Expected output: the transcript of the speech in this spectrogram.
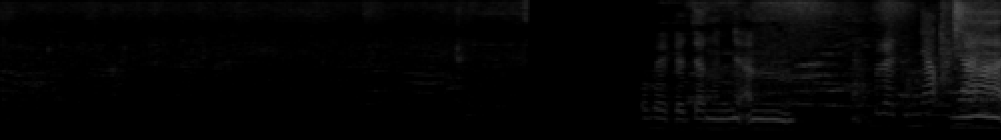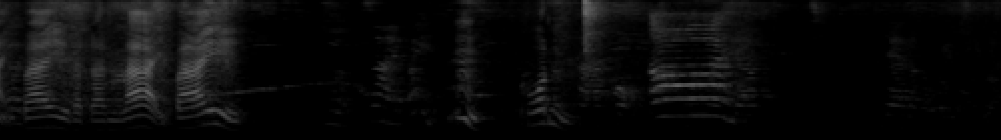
มัน อะไรก็จังอันบ่ได้จะยับง่ายไปแล้วกันไล่ไปเหนือใส่ไป อืมคนขาของ โอ้ย ยับยายแล้วก็เว้นที่เดิม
